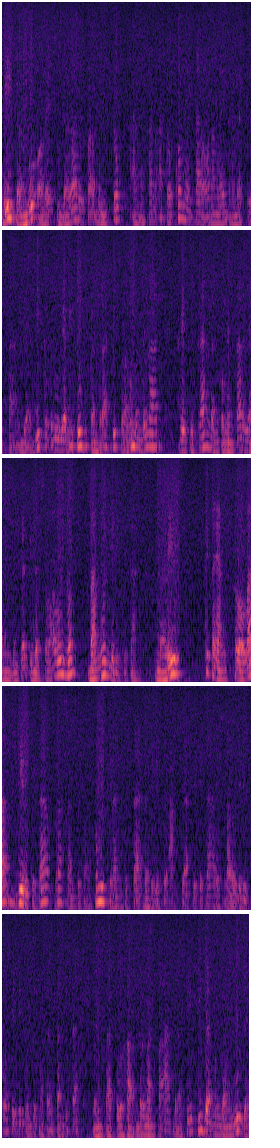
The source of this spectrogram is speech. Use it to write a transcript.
diganggu oleh segala rupa bentuk alasan atau komentar orang lain terhadap kita jadi kepedulian itu bukan berarti selalu mendengar kritikan dan komentar yang juga tidak selalu membangun diri kita. Kembali kita yang kelola diri kita perasaan kita pemikiran kita dari itu aksi-aksi kita harus selalu jadi positif untuk masa depan kita. Dan satu hal bermanfaat berarti tidak mengganggu dan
